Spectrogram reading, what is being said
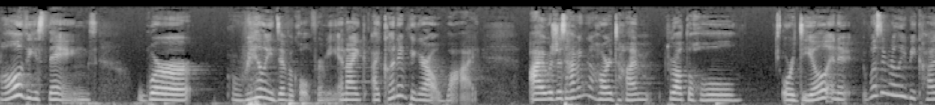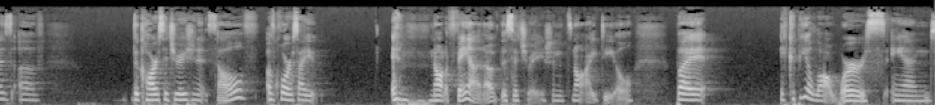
all of these things were really difficult for me. And I, I couldn't figure out why. I was just having a hard time throughout the whole ordeal. And it, wasn't really because of the car situation itself. Of course, I am not a fan of the situation, it's not ideal. But it could be a lot worse. And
